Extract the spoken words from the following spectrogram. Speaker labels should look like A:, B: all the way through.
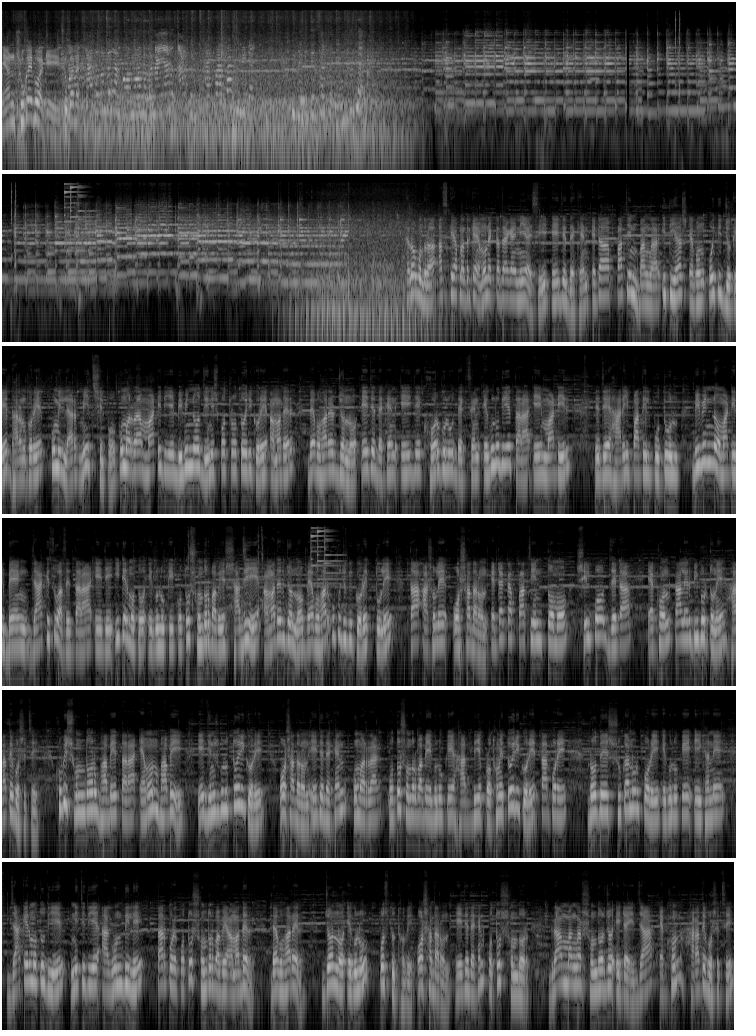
A: এখন শুকাইবো আর কি শুকানো
B: মনে মিনিটে
C: হ্যালো বন্ধুরা, আজকে আপনাদেরকে এমন একটা জায়গায় নিয়ে আইছি। এই যে দেখেন, এটা প্রাচীন বাংলার ইতিহাস এবং ঐতিহ্যকে ধারণ করে কুমিল্লার মৃৎশিল্প কুমাররা মাটি দিয়ে বিভিন্ন জিনিসপত্র তৈরি করে আমাদের ব্যবহারের জন্য এই যে দেখেন, এই যে খড়গুলো দেখছেন, এগুলো দিয়ে তারা এই মাটির এই যে হাড়ি, পাতিল, পুতুল, বিভিন্ন মাটির ব্যাং যা কিছু আছে তারা এই যে ইটের মতো এগুলোকে কত সুন্দরভাবে সাজিয়ে আমাদের জন্য ব্যবহার উপযোগী করে তোলে, তা আসলে অসাধারণ। এটা একটা প্রাচীনতম শিল্প যেটা এখন কালের বিবর্তনে হারাতে বসেছে। খুবই সুন্দরভাবে তারা এমনভাবে এই জিনিসগুলো তৈরি করে। অসাধারণ। এই যে দেখেন, কুমাররা কত সুন্দরভাবে এগুলোকে হাত দিয়ে প্রথমে তৈরি করে, তারপরে রোদে শুকানোর পরে এগুলোকে এইখানে জাকের মতো দিয়ে, নিচে দিয়ে আগুন দিলে, তারপরে কত সুন্দরভাবে আমাদের ব্যবহারের জন্য এগুলো প্রস্তুত হবে। অসাধারণ। এই যে দেখেন কত সুন্দর। গ্রাম বাংলার সৌন্দর্য এটাই, যা এখন হারাতে বসেছে।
